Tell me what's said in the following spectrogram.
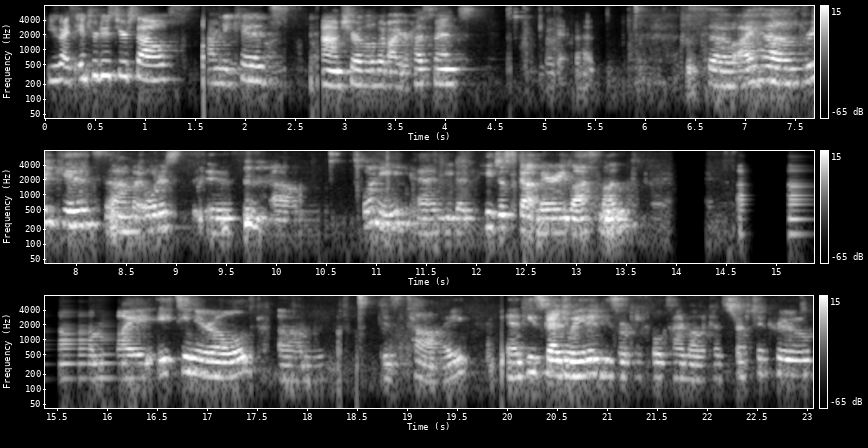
you guys introduce yourselves, how many kids, um, share a little bit about your husband. Okay, go ahead. So I have three kids. Um, my oldest is um, 20, and he he just got married last month. Um, my 18 year old um, is Ty, and he's graduated. He's working full time on a construction crew.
